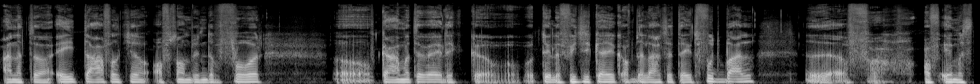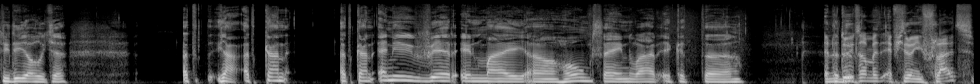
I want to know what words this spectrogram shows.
aan het uh, eettafeltje of soms in de voorkamer uh, terwijl ik televisie kijk of de laatste tijd voetbal of, in mijn studiootje. Het, ja, het kan, het kan anywhere in mijn home zijn waar ik het en dat doe je dan met, heb je dan je fluit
